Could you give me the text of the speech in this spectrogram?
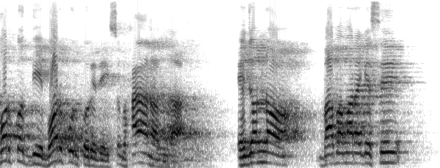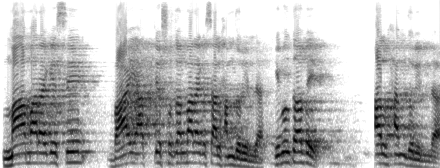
বরকত দিয়ে ভরপুর করে দেই সুবহান আল্লাহ এজন্য বাবা মারা গেছে, মা মারা গেছে, ভাই, আত্মীয় স্বজন মারা গেছে, আলহামদুলিল্লাহ। কি বলতে হবে? আলহামদুলিল্লাহ।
